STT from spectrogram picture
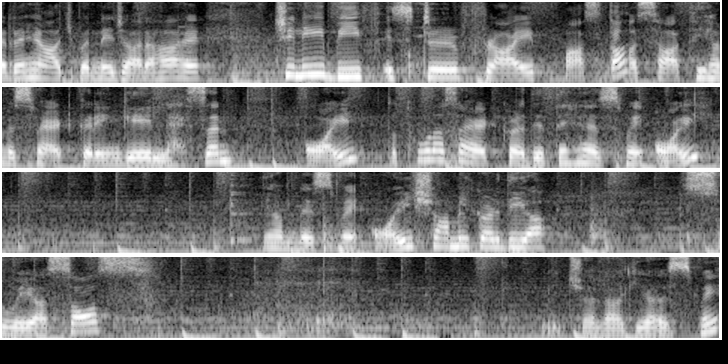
कर रहे हैं। आज बनने जा रहा है chilli beef stir fry pasta. साथ ही हम इसमें ऐड करेंगे लहसुन, ऑयल। तो थोड़ा सा ऐड कर देते हैं इसमें ऑयल। हमने इसमें ऑयल शामिल कर दिया। Soya sauce. ये चला गया इसमें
